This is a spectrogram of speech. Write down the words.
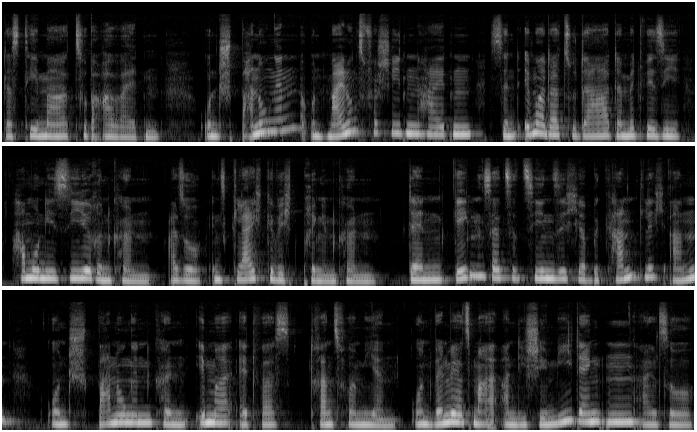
das Thema zu bearbeiten. Und Spannungen und Meinungsverschiedenheiten sind immer dazu da, damit wir sie harmonisieren können, also ins Gleichgewicht bringen können. Denn Gegensätze ziehen sich ja bekanntlich an und Spannungen können immer etwas transformieren. Und wenn wir jetzt mal an die Chemie denken, also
